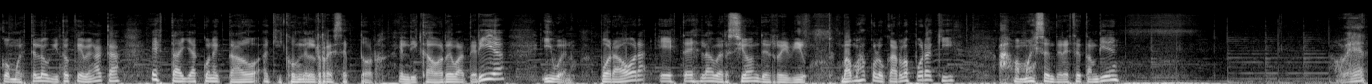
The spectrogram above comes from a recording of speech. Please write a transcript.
como este loguito que ven acá, está ya conectado aquí con el receptor, indicador de batería. Y bueno, por ahora esta es la versión de review. Vamos a colocarlos por aquí. Ah, vamos a encender este también. A ver,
